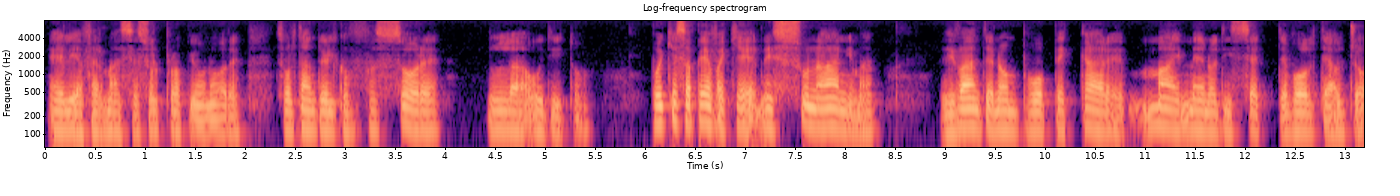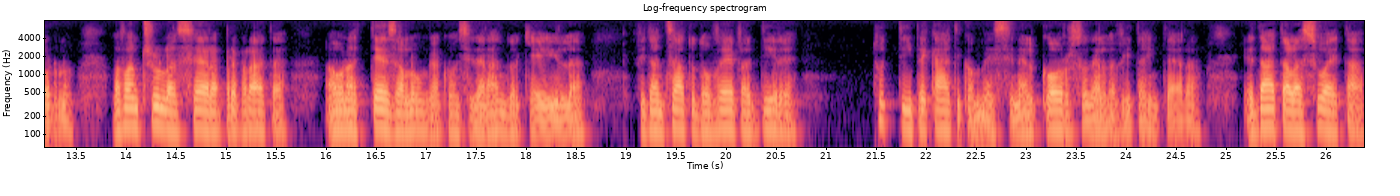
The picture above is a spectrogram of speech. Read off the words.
egli affermasse sul proprio onore, soltanto il confessore l'ha udito, poiché sapeva che nessuna anima vivante non può peccare mai meno di sette volte al giorno. La fanciulla s'era preparata a un'attesa lunga considerando che il fidanzato doveva dire tutti i peccati commessi nel corso della vita intera e data la sua età,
